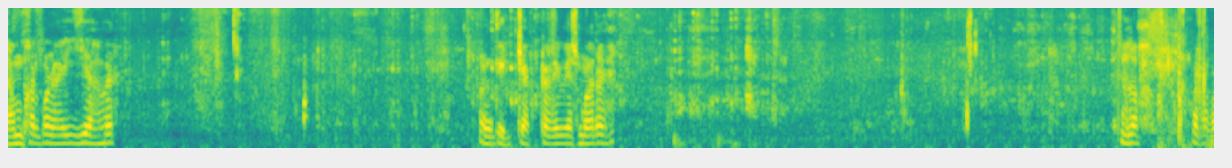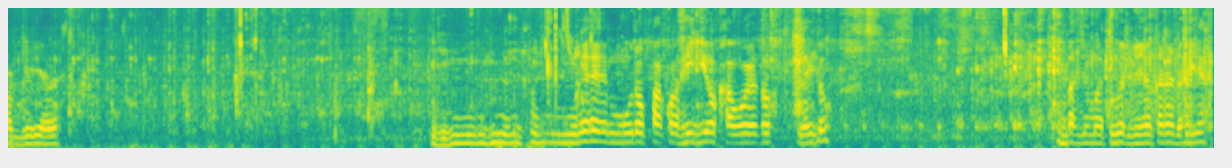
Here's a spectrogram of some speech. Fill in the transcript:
જામફળ પણ આવી ગયા હવે. અંકિત ટ્રેક્ટર રિવેસ મારે. ચલો, ફટાફટ જોઈએ હવે. એ મૂરો પાકો થઈ ગયો, ખાવો હોય તો લઈ લો. બાજુમાં તુવેર ભેગા કરે દળિયા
